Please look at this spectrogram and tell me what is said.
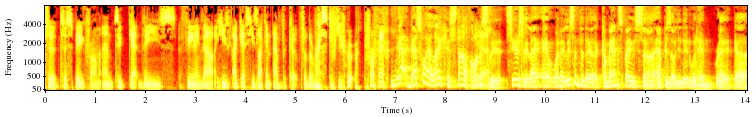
to to speak from and to get these feelings out. He's I guess he's like an advocate for the rest of Europe, right? Yeah, that's why I like his stuff. Honestly, seriously, like uh, when I listened to the Command Space uh, episode you did with him, right? Uh,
